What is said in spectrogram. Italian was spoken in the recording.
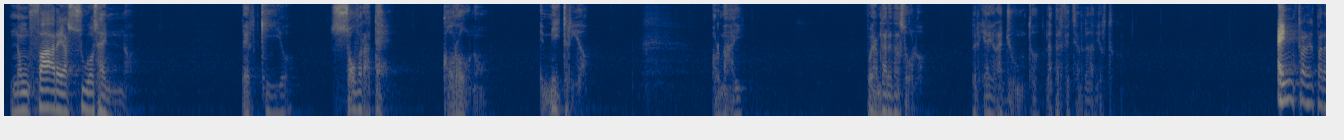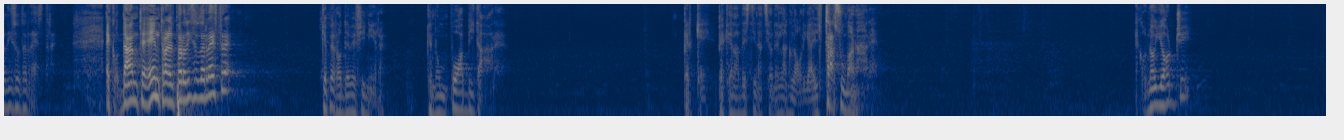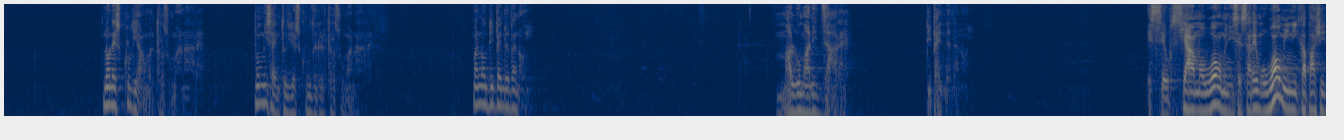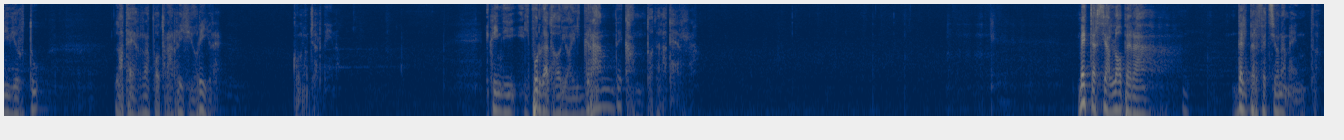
non fare a suo senno, perch'io sovra te corono e mitrio. Ormai puoi andare da solo perché hai raggiunto la perfezione della virtù. Entra nel paradiso terrestre. Ecco, Dante entra nel paradiso terrestre che però deve finire, che non può abitare. Perché? Perché la destinazione è la gloria, è il trasumanare. Ecco, noi oggi non escludiamo il trasumanare. Non mi sento di escludere il trasumanare, ma non dipende da noi. Ma l'umanizzare dipende da noi. E se siamo uomini, se saremo uomini capaci di virtù, la terra potrà rifiorire come un giardino. E quindi il purgatorio è il grande canto della terra. Mettersi all'opera del perfezionamento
